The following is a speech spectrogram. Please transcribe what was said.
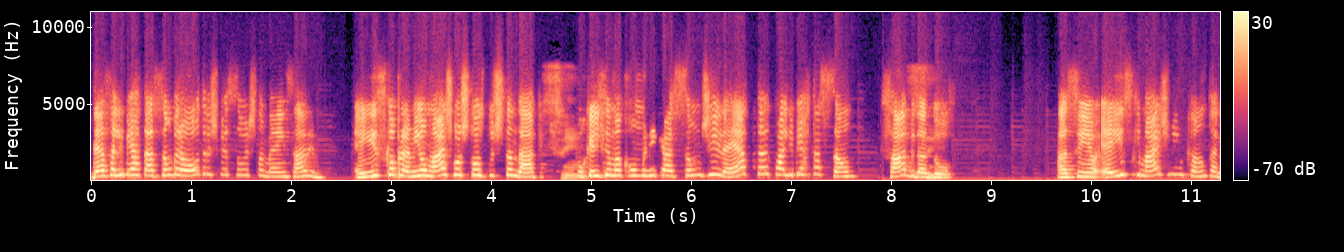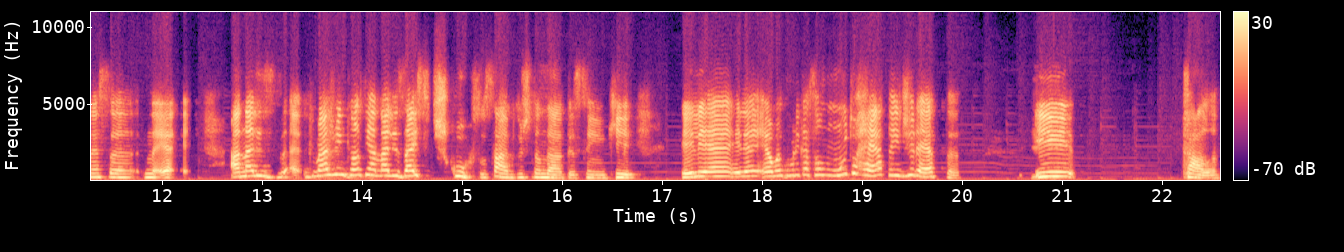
dessa libertação para outras pessoas também, sabe? É isso que para mim é o mais gostoso do stand-up, porque ele tem uma comunicação direta com a libertação, sabe, da Sim. dor. Assim, é isso que mais me encanta nessa. Né, é, analisar, o que mais me encanta em analisar esse discurso, sabe, do stand-up, assim, que ele é, ele é uma comunicação muito reta e direta. E. e fala.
